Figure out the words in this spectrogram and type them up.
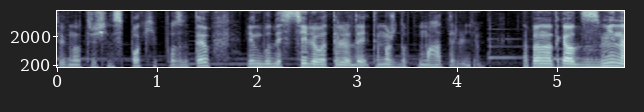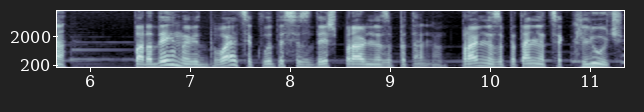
Твій внутрішній спокій, позитив, він буде зцілювати людей, ти можеш допомагати людям. Напевно, така от зміна парадигми відбувається, коли ти си задаєш правильне запитання. Правильне запитання це ключ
